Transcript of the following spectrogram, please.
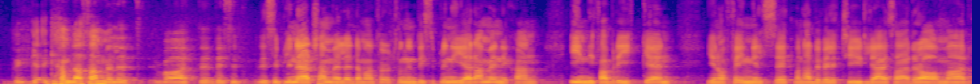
det gamla samhället var ett disciplinärt samhälle där man var tvungen att disciplinera människan in i fabriken genom fängelset. Man hade väldigt tydliga så här, ramar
